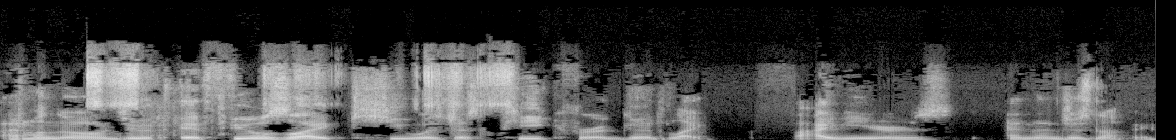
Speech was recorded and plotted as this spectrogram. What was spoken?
I don't know, dude. It feels like he was just peak for a good like five years and then just nothing.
